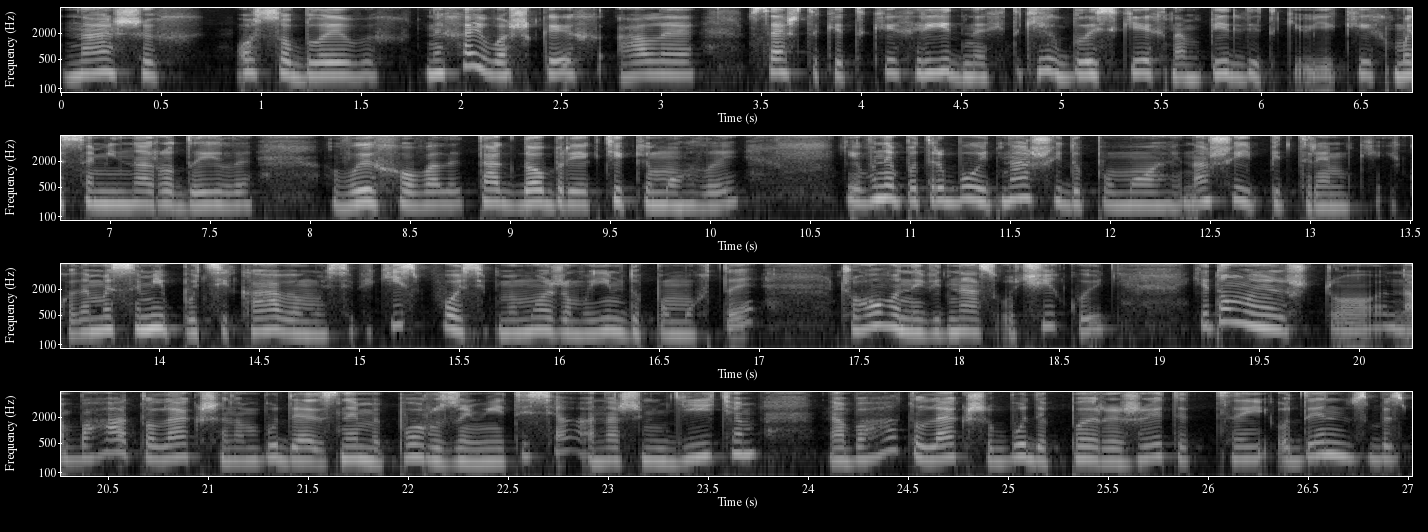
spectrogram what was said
наших особливих, нехай важких, але все ж таки таких рідних, таких близьких нам підлітків, яких ми самі народили, виховали так добре, як тільки могли. І вони потребують нашої допомоги, нашої підтримки. І коли ми самі поцікавимося, в який спосіб ми можемо їм допомогти, чого вони від нас очікують, я думаю, що набагато легше нам буде з ними порозумітися, а нашим дітям набагато легше буде пережити цей один з без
